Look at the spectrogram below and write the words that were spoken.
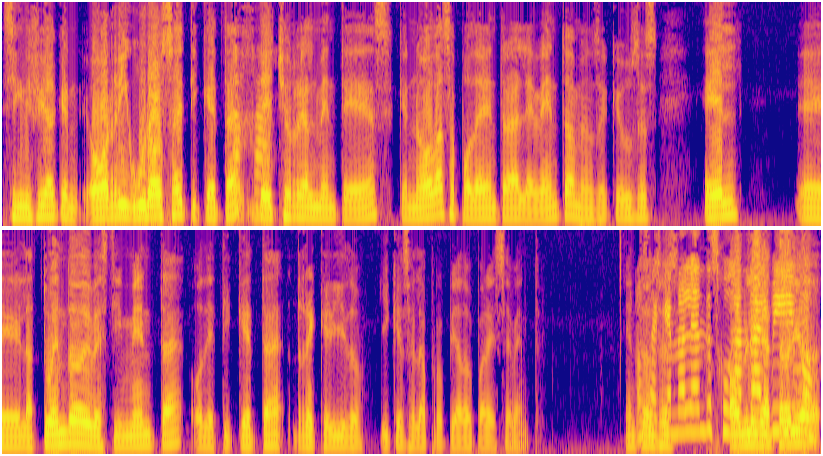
significa que, o rigurosa etiqueta, de hecho realmente es que no vas a poder entrar al evento a menos de que uses el, eh, el atuendo de vestimenta o de etiqueta requerido y que es el apropiado para ese evento. Entonces, o sea, que no le andes jugando al vivo.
